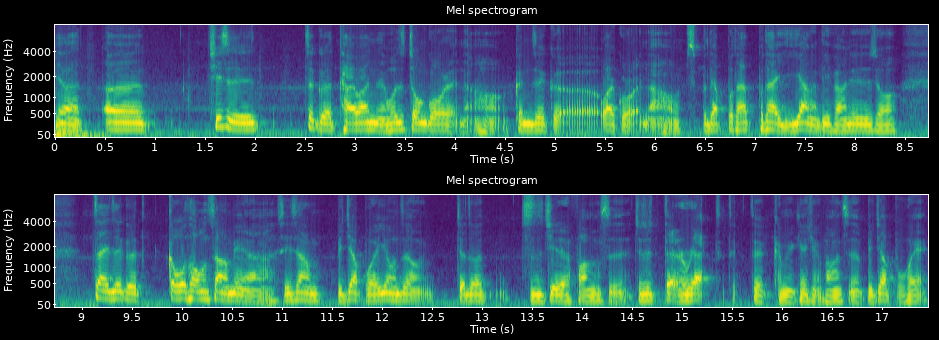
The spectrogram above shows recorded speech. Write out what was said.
呀，呃，其实这个台湾人或是中国人呢，哈，跟这个外国人呢，哈，是不太不太不太一样的地方，就是说，在这个沟通上面啊，实际上比较不会用这种叫做直接的方式，就是 direct 这这 communication 方式，比较不会，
